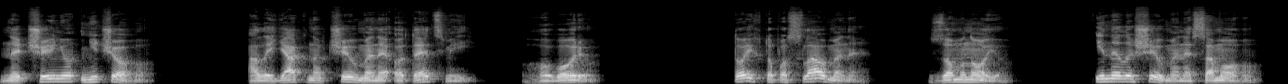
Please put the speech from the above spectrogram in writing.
не чиню нічого. Але як навчив мене Отець мій, говорю той, хто послав мене, зо мною, і не лишив мене самого,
